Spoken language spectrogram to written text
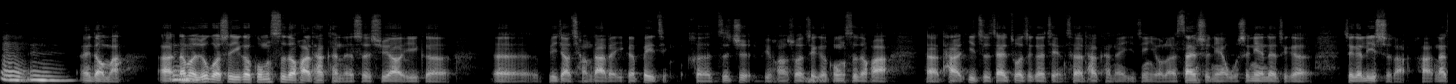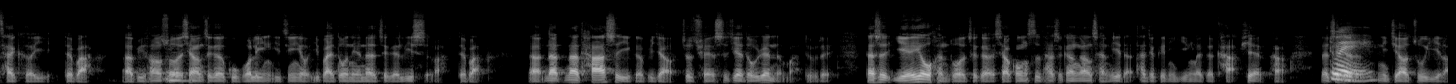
嗯嗯，你懂吗？啊，那么如果是一个公司的话，它可能是需要一个。呃，比较强大的一个背景和资质，比方说这个公司的话，呃，它一直在做这个检测，它可能已经有了三十年、五十年的这个这个历史了啊，那才可以，对吧？啊，比方说像这个古柏林已经有一百多年的这个历史了，对吧？啊，那那它是一个比较，就全世界都认的嘛，对不对？但是也有很多这个小公司，它是刚刚成立的，它就给你印了个卡片啊，那这个你就要注意了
